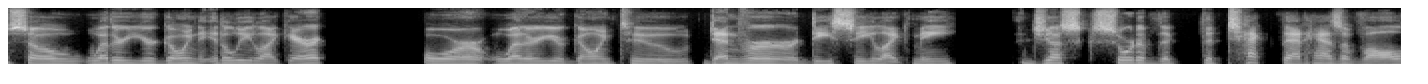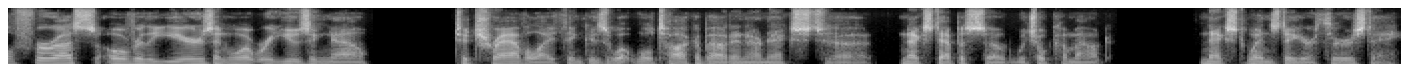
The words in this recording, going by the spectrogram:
So whether you're going to Italy like Eric, or whether you're going to Denver or DC like me, just sort of the the tech that has evolved for us over the years and what we're using now to travel, I think, is what we'll talk about in our next uh, next episode, which will come out next Wednesday or Thursday.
